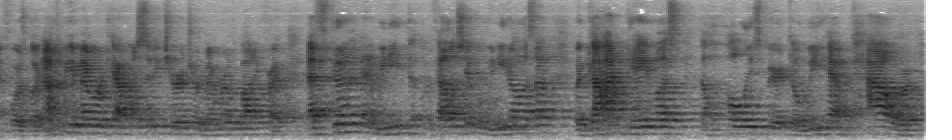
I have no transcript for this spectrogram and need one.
and for his glory. Not to be a member of Capital City Church or a member of the body of Christ. That's good, and we need the fellowship, and we need all that stuff. But God gave us the Holy Spirit that we have power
